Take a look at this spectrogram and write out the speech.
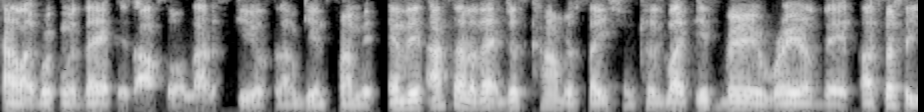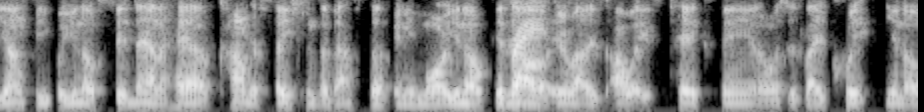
kind of like working with that is also a lot of skills that I'm getting from it. And then outside of that, just conversation because like it's very rare that especially young people, you know, sit down and have conversations about stuff anymore. You know, it's all everybody's always texting or it's just like quick, you know,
